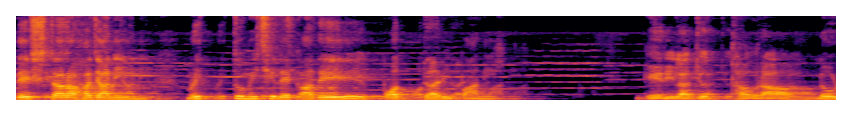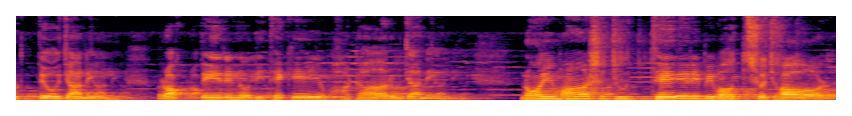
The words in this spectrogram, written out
দেশটা রাহাজানি মৃত্যু মিছিলে কাঁদে পদ্মারি পানি। গেরিলা যোদ্ধা ওরা লড়তেও জানে, রক্তের নদী থেকে ভাটারও জানে। নয় মাস যুদ্ধের বিভৎস ঝড়,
